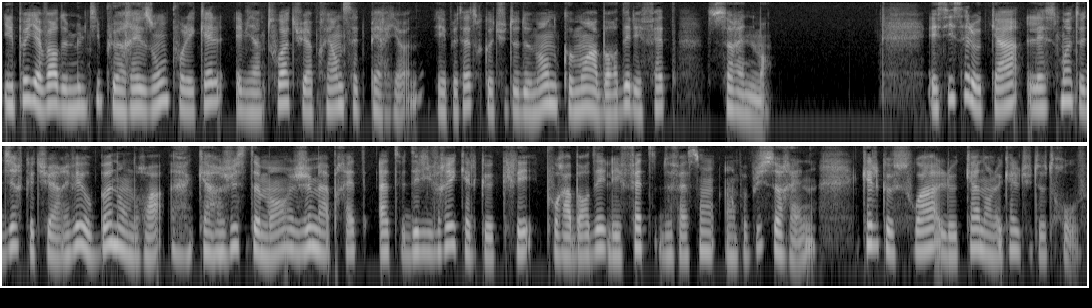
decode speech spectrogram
il peut y avoir de multiples raisons pour lesquelles eh bien toi tu appréhendes cette période et peut-être que tu te demandes comment aborder les fêtes sereinement. Et si c'est le cas, laisse-moi te dire que tu es arrivé au bon endroit, car justement, je m'apprête à te délivrer quelques clés pour aborder les fêtes de façon un peu plus sereine, quel que soit le cas dans lequel tu te trouves.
